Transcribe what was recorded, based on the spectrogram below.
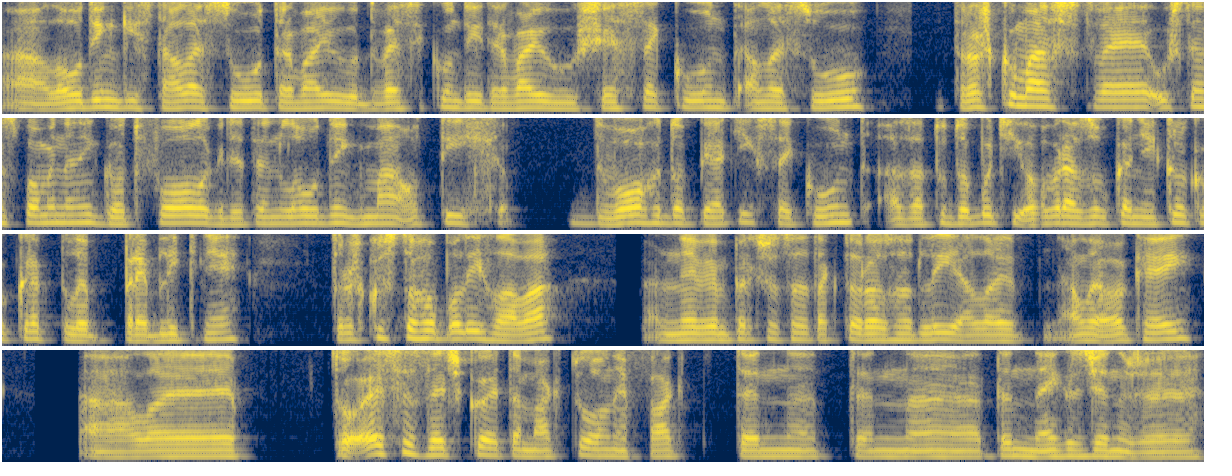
Loadingy stále sú, trvajú 2 sekundy, trvajú 6 sekúnd, ale sú. Trošku máš tvé, už ten spomínaný Godfall, kde ten loading má od tých 2 do 5 sekúnd a za tú dobu ti obrazovka niekoľkokrát preblikne. Trošku z toho boli hlava. Neviem, prečo sa takto rozhodli, ale, ale OK. Ale to SSD je tam aktuálne fakt ten, ten, ten next gen, že,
